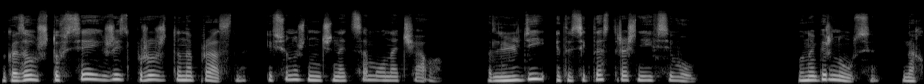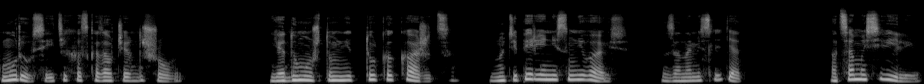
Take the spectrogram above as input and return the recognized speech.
Оказалось, что вся их жизнь прожита напрасно, и все нужно начинать с самого начала. А для людей это всегда страшнее всего. Он обернулся, нахмурился и тихо сказал Чернышовой. «Я думал, что мне только кажется, но теперь я не сомневаюсь. За нами следят. От самой Севильи,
